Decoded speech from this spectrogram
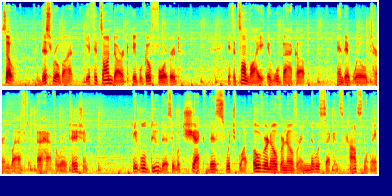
So this robot, if it's on dark, it will go forward. If it's on light, it will back up and it will turn left a half a rotation. It will do this. It will check this switch block over and over and over in milliseconds constantly.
